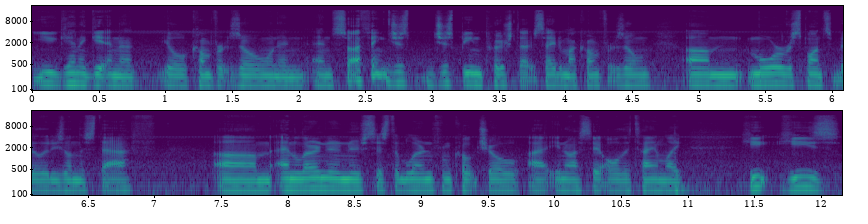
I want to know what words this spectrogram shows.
you kind of get in a little comfort zone. And, and so I think just, just being pushed outside of my comfort zone, um, more responsibilities on the staff, um, and learning a new system, learning from Coach O. I, you know, I say all the time, like, he, he's,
